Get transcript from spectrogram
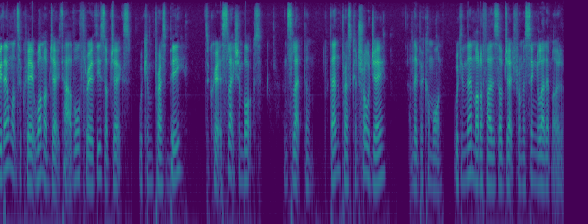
we then want to create one object out of all three of these objects, we can press B to create a selection box and select them. Then press Ctrl J and they become one. We can then modify this object from a single edit mode.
